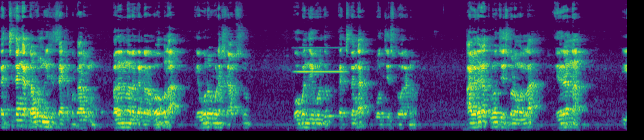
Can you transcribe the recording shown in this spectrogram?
ఖచ్చితంగా టౌన్ మ్యూజియం శాఖ ప్రకారం పదన్నర గంటల లోపల ఎవరు కూడా షాప్స్ ఓపెన్ చేయకూడదు. ఖచ్చితంగా క్లోజ్ చేసుకోవాలను. ఆ విధంగా క్లోజ్ చేసుకోవడం వల్ల ఏదైనా ఈ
